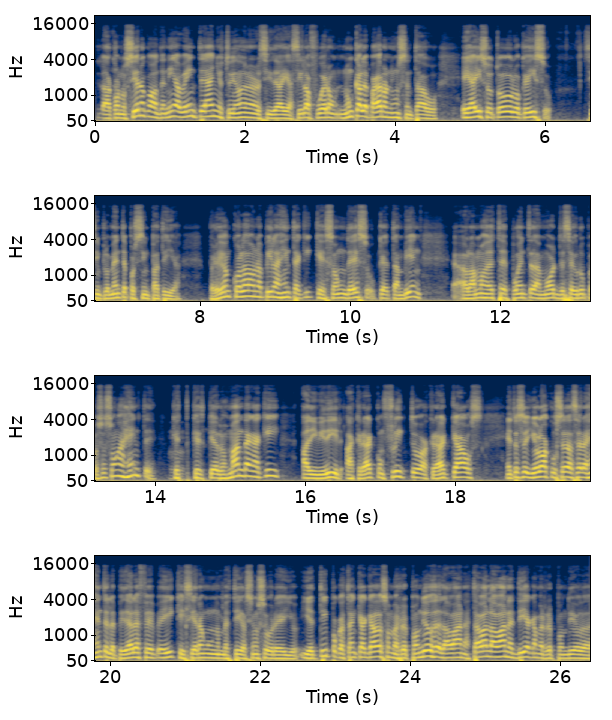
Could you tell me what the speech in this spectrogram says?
la conocieron cuando tenía 20 años estudiando en la universidad y así la fueron. Nunca le pagaron ni un centavo. Ella hizo todo lo que hizo simplemente por simpatía. Pero ellos han colado una pila de gente aquí que son de eso, que también eh, hablamos de este puente de amor de ese grupo. Esos son agentes que, que- que los mandan aquí a dividir, a crear conflicto, a crear caos. Entonces yo lo acusé de hacer agente, le pedí al FBI que hicieran una investigación sobre ellos. Y el tipo que está encargado de eso me respondió desde La Habana. Estaba en La Habana el día que me respondió de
